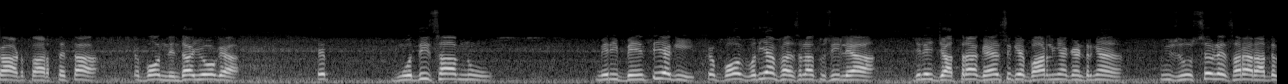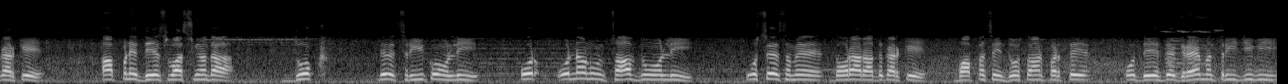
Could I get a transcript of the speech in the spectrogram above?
ਘਾਟ ਉਤਾਰ ਦਿੱਤਾ, ਤੇ ਬਹੁਤ ਨਿੰਦਾਯੋਗ ਆ। ਇਹ ਮੋਦੀ ਸਾਹਿਬ ਨੂੰ ਮੇਰੀ ਬੇਨਤੀ ਹੈਗੀ ਕਿ ਬਹੁਤ ਵਧੀਆ ਫੈਸਲਾ ਤੁਸੀਂ ਲਿਆ ਜਿਹੜੇ ਯਾਤਰਾ ਗਏ ਸੀਗੇ, ਬਾਹਰਲੀਆਂ ਕੰਟਰੀਆਂ ਤੁਸੀਂ ਉਸ ਵੇਲੇ ਸਾਰਾ ਰੱਦ ਕਰਕੇ ਆਪਣੇ ਦੇਸ਼ ਵਾਸੀਆਂ ਦਾ ਦੁੱਖ ਦੇ ਵਿੱਚ ਸ਼ਰੀਕ ਹੋਣ ਲਈ ਔਰ ਉਹਨਾਂ ਨੂੰ ਇਨਸਾਫ ਦਿਵਾਉਣ ਲਈ ਉਸੇ ਸਮੇਂ ਦੌਰਾ ਰੱਦ ਕਰਕੇ ਵਾਪਸ ਹਿੰਦੁਸਤਾਨ ਪਰਤੇ। ਉਹ ਦੇਸ਼ ਦੇ ਗ੍ਰਹਿ ਮੰਤਰੀ ਜੀ ਵੀ,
